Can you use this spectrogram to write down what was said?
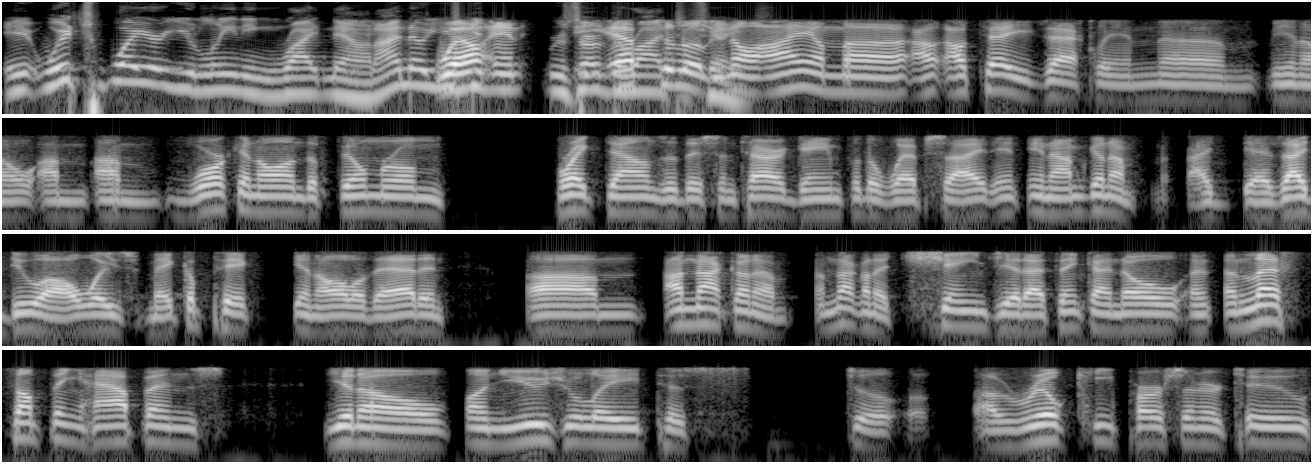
It, which way are you leaning right now? And I know you well, and reserve the right to change. No, I am. Uh, I'll, I'll, tell you exactly. And um, you know, I'm I'm working on the film room breakdowns of this entire game for the website, and, and I'm gonna, I, as I do, I always make a pick and all of that, and um, I'm not gonna I'm not gonna change it. I think I know unless something happens you know, unusually to to a real key person or two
